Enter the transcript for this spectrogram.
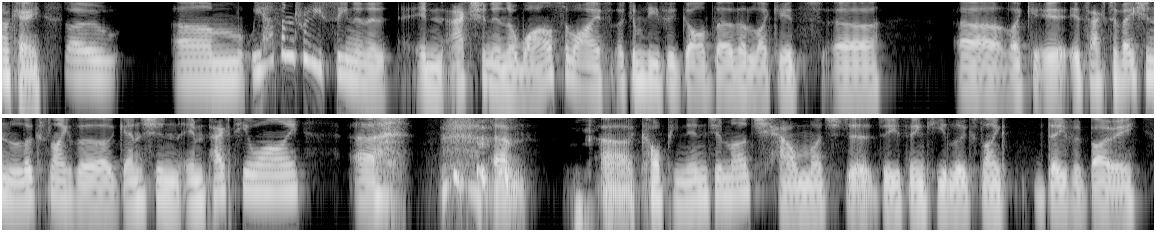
Okay, so um, we haven't really seen it in action in a while, so I've completely forgot that, that like it's uh, uh, like it, its activation looks like the Genshin Impact UI. Uh, um, uh, copy ninja much? How much do, do you think he looks like David Bowie?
